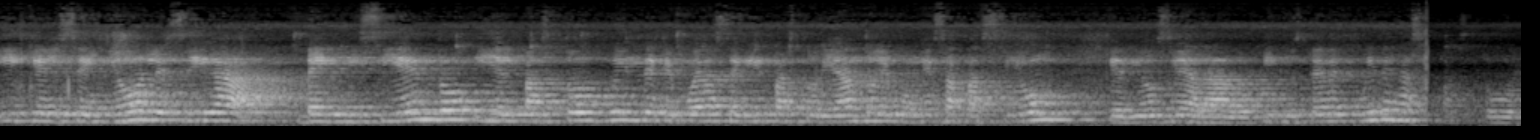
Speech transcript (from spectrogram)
y que el Señor les siga bendiciendo y el pastor Wilde que pueda seguir pastoreándole con esa pasión que Dios le ha dado y que ustedes cuiden a su pastor,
